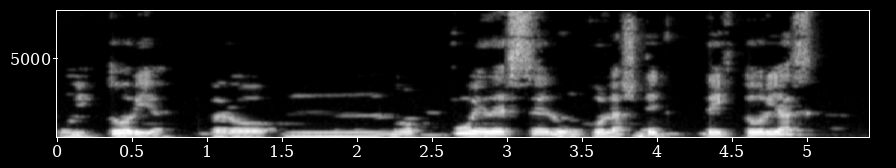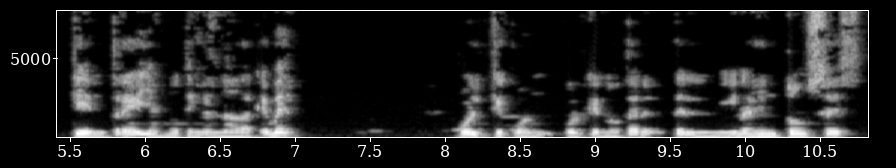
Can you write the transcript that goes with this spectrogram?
una historia, pero no puede ser un collage de, de historias que entre ellas no tengan nada que ver. Porque, cuan- porque no ter- terminas entonces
